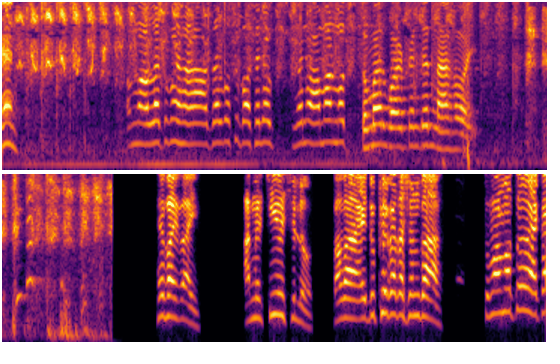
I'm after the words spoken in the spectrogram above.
নেন। আমার আল্লাহ তোমার হাজার বছর বাঁচে না যেন আমার মত তোমার বয়ফ্রেন্ডের না হয়। হে ভাই ভাই আপনার কি হয়েছিল? বাবা এই দুঃখের কথা শুনবা। তোমার মতো একটা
